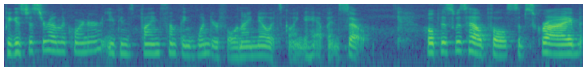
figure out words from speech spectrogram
because just around the corner you can find something wonderful and I know it's going to happen. So hope this was helpful. Subscribe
